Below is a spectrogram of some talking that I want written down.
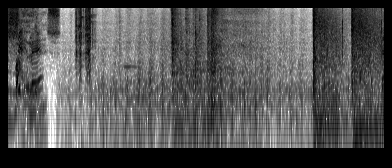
Shit, man. I'm sorry. I'm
